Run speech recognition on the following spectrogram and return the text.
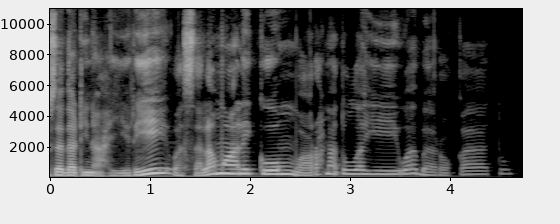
Ustazah Dina akhiri. Wassalamualaikum warahmatullahi wabarakatuh.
